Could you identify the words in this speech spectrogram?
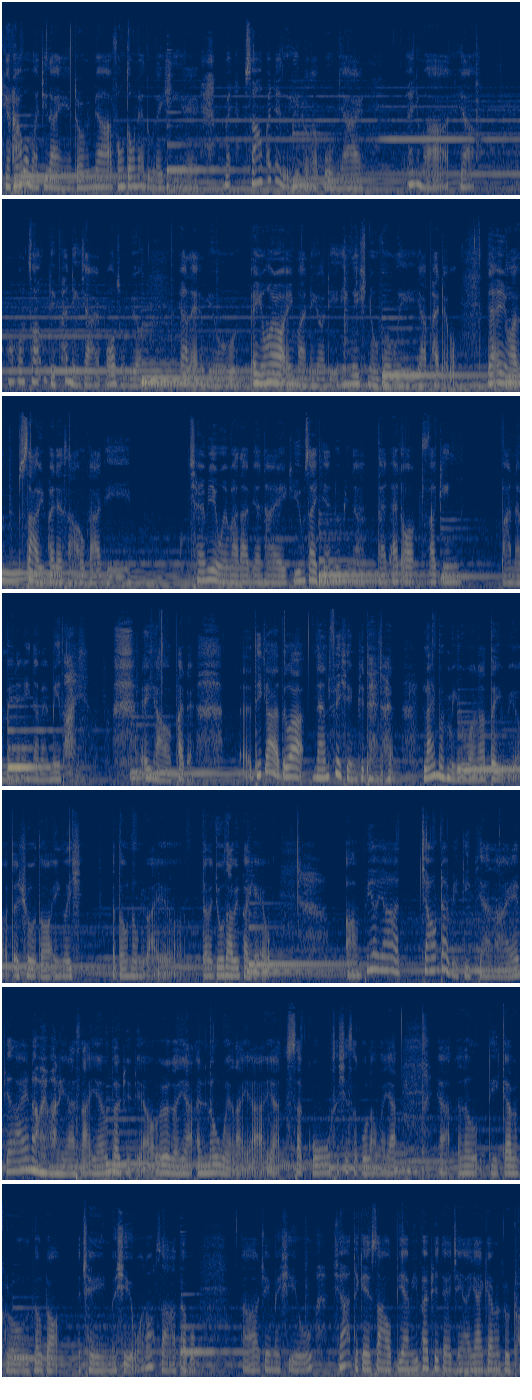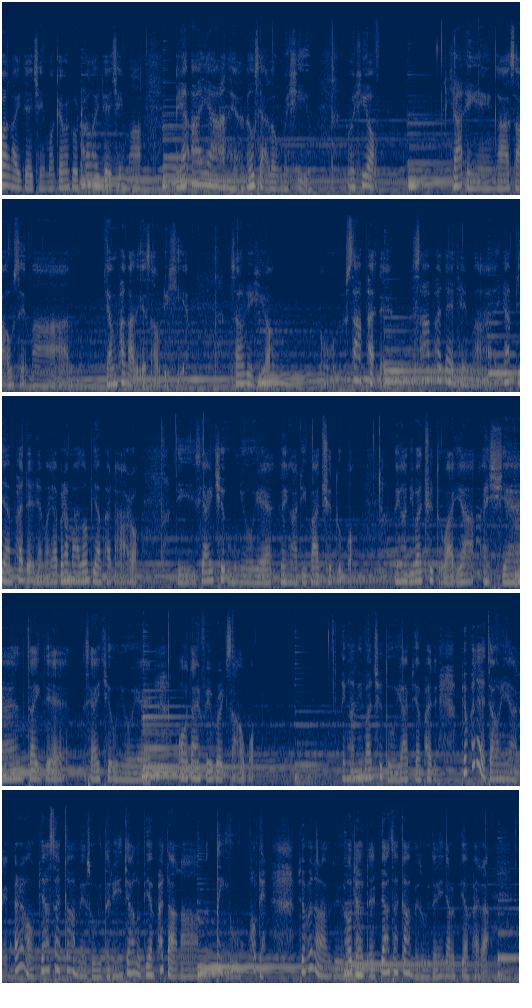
ရထားပေါ်မှာကြည့်လိုက်ရင်တော်တော်များများဖုန်းသုံးတဲ့လူလည်းရှိတယ်ဒါပေမဲ့စာအုပ်ဖတ်တဲ့လူကြီးတွေကပိုများတယ်အဲ့ဒီမှာရဟောစာအုပ်တွေဖတ်နေကြရပေါ့ဆိုပြီးတော့ရလဲအမျိုးအဲ့ရုံကတော့အိမ်မှာနေရောဒီ English novel လေးရဖတ်တယ်ပေါ့ရအဲ့ရုံကစပြီးဖတ်တဲ့စာအုပ်ကဒီ ချမ်းမြေဝင်ဘာသာပြန်ထားတဲ့ Guillaume Site ရဲ့အမှုပညာ that at all fucking ဘာနာမည်လဲအဲ့နာမည်မေးသွားတယ်အဲ့ဟာကိုဖတ်တယ်အဓိကကသူက non fiction ဖြစ်တဲ့အတွက် line မမီဘူးပေါ့နော်တိတ်ပြီးတော့တချို့တော့ English အသုံးနှုန်းတွေပါရဲ့ဒါပေမဲ့စူးစမ်းပြီးဖတ်ခဲ့ရပေါ့အာပြီးတော့ရကျောင်းတက်ပြီးဒီပြန်လာရဲပြန်လာရဲနောက်ပိုင်းမှာလည်းရစာရန်ဖတ်ဖြစ်ပြန်အောင်ဘယ်လိုဆိုရအလုံးဝင်လာရရ19 18 19လောက်မှာရရအလုံးဒီ cabin crew လောက်တော့ အချိန်မရှိဘူးပေါ့နော်စာဖတ်ဖို့အာအချိန်မရှိဘူးရတကယ်စာကိုပြန်ပြီးဖတ်ဖြစ်တဲ့အချိန်ကရ cabin crew ထွက်လိုက်တဲ့အချိန်မှာ cabin crew ထွက်လိုက်တဲ့အချိန်မှာအရင်အားရနေအလုံးစရာလုံးမရှိဘူးမရှိတော့ရအိမ်ကစာအုပ်စင်မှာရမ်းဖတ်ကလေးစာအုပ်တွေရှိရစာအုပ်တွေရှိတော့စဖတ်တယ်စဖတ်တဲ့အချိန်မှာရပြန်ဖတ်တဲ့အချိန်မှာရပထမဆုံးပြန်ဖတ်တာကတော့ဒီဆရာကြီးချစ်ဦးညိုရဲ့လင်္ကာဒီပါချစ်သူပေါ့ လင်္ကာဒီပါချစ်သူကရအရန်ကြိုက်တဲ့ဆရာကြီးချစ်ဦးညိုရဲ့ all time favorite စာအုပ်ပေါ့လင်္ကာဒီပါချစ်သူရပြန်ဖတ်တယ်ပြန်ဖတ်တဲ့အကြောင်းရင်းကလည်းအဲ့ဒါကိုပြဆက်ကမယ်ဆိုပြီးသတင်းကြားလို့ပြန်ဖတ်တာလားမသိဘူးဟုတ်တယ်ပြန်ဖတ်တာလားမသိဘူးဟုတ်တယ်ဟုတ်တယ်ပြဆက်ကမယ်ဆိုပြီးသတင်းကြားလို့ပြန်ဖတ်တာ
